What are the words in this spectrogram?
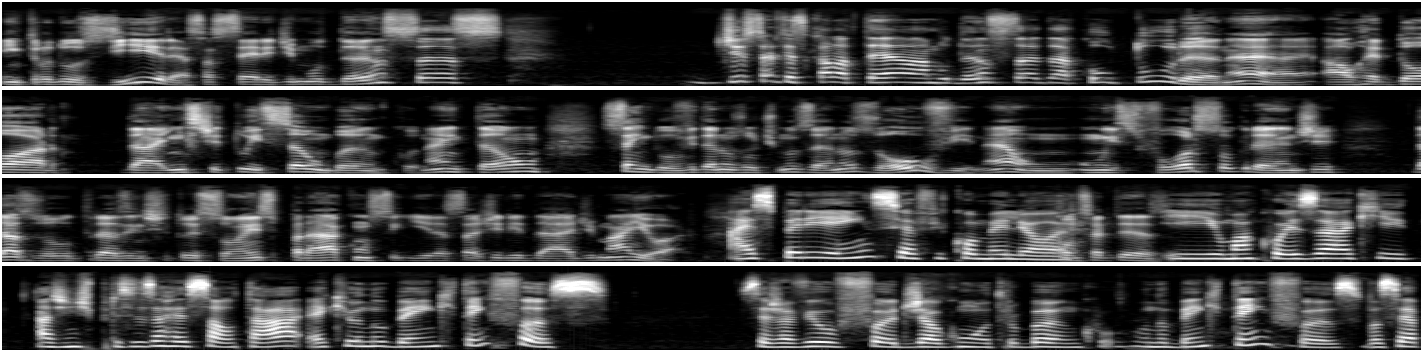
introduzir essa série de mudanças de certa escala, até a mudança da cultura né, ao redor da instituição banco. Né? Então, sem dúvida, nos últimos anos houve né, um, um esforço grande das outras instituições para conseguir essa agilidade maior. A experiência ficou melhor. Com certeza. E uma coisa que a gente precisa ressaltar é que o Nubank tem fãs. Você já viu fã de algum outro banco? O Nubank tem fãs. Você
